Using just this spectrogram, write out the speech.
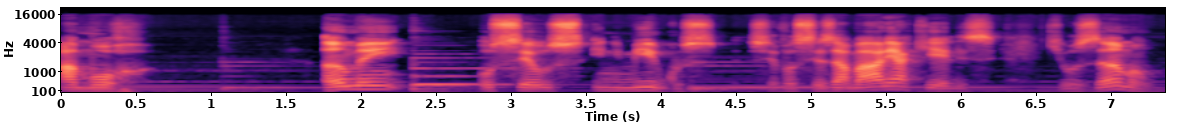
Amor. Amem os seus inimigos. Se vocês amarem aqueles que os amam,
